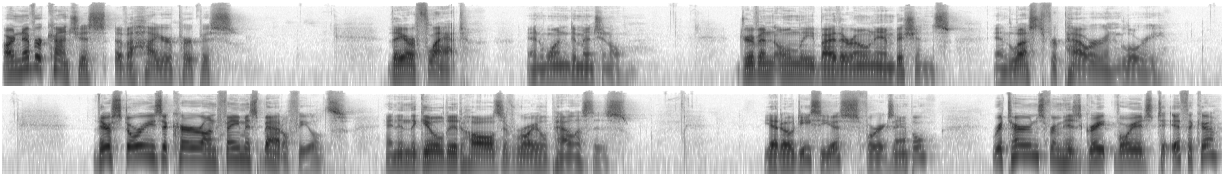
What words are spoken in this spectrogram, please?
are never conscious of a higher purpose. They are flat and one dimensional, driven only by their own ambitions and lust for power and glory. Their stories occur on famous battlefields and in the gilded halls of royal palaces. Yet Odysseus, for example, returns from his great voyage to Ithaca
